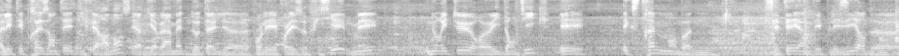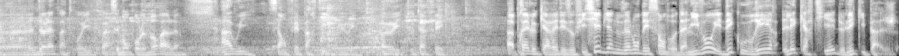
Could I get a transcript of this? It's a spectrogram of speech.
Elle était présentée différemment, c'est-à-dire qu'il y avait un maître d'hôtel euh, pour les, pour les officiers, mais nourriture euh, identique et extrêmement bonne. C'était un des plaisirs de, de la patrouille. C'est bon pour le moral. Ah oui, ça en fait partie, oui, oui. Oui, oui, tout à fait. Après le carré des officiers, eh bien nous allons descendre d'un niveau et découvrir les quartiers de l'équipage.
